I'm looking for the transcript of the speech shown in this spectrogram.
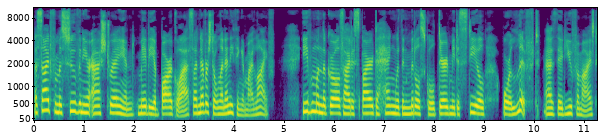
Aside from a souvenir ashtray and maybe a bar glass, I'd never stolen anything in my life. Even when the girls I'd aspired to hang with in middle school dared me to steal, or lift, as they'd euphemized,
